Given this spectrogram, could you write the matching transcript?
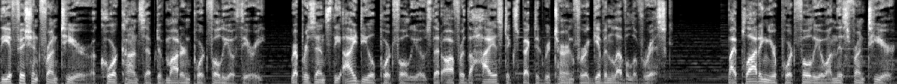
The efficient frontier, a core concept of modern portfolio theory, represents the ideal portfolios that offer the highest expected return for a given level of risk. By plotting your portfolio on this frontier,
